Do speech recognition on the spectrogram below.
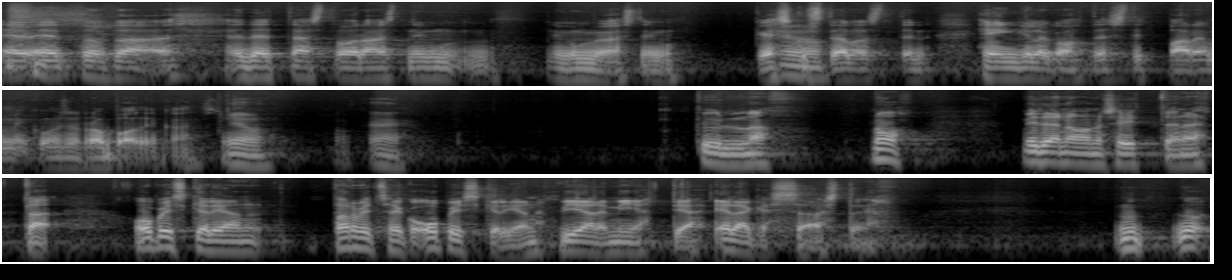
Et, et, tota, et, et tästä voidaan sitten niin kuin, niin kuin myös niin kuin keskustella Joo. sitten henkilökohtaisesti paremmin kuin se robotin kanssa. Joo, okei. Okay. Kyllä. No, miten on sitten, että opiskelijan, tarvitseeko opiskelijan vielä miettiä eläkesäästöjä? No, no,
